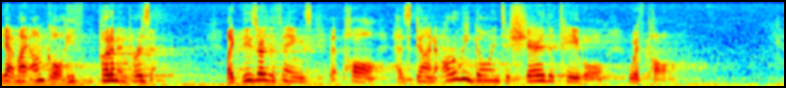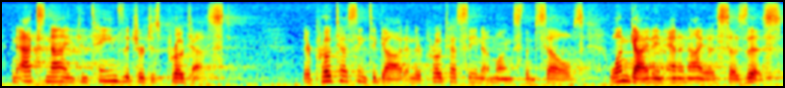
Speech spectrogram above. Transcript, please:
Yeah, my uncle, he put him in prison. Like, these are the things that Paul has done. Are we going to share the table with Paul? And Acts 9 contains the church's protest. They're protesting to God and they're protesting amongst themselves. One guy named Ananias says this.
